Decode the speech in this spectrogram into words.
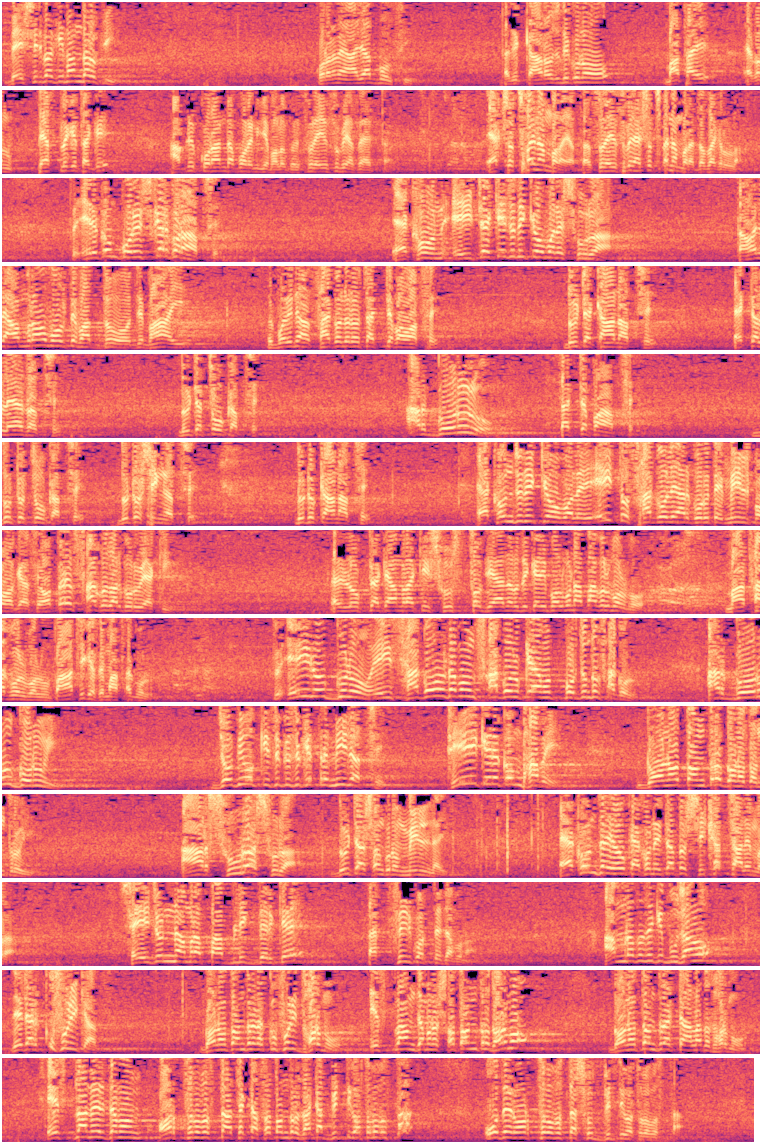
বেশিরভাগ ইমানদারও কি? কোরআনে আজাদ বলছি। কাজে কারও যদি কোনো মাথায় এখন প্যাস লেগে থাকে আপনি কোরআনটা পড়েন গিয়ে ভালো করে। সুরা ইউসুফে আছে একটা একশো ছয় নম্বর আয়াত সুরা ইউসুফের একশো ছয় নম্বর আয়াত, জাজাকাল্লাহ। তো এরকম পরিষ্কার করা আছে। এখন এইটাকে যদি কেউ বলে সুরা, তাহলে আমরাও বলতে বাধ্য যে, ভাই বলি না, ছাগলেরও চারটে পাও আছে। দুইটা কান আছে, একটা লেজ আছে, দুইটা চোখ আছে। আর গরুরও চারটে পা আছে, দুটো চোখ আছে। দুটো শিং আছে, দুটো কান আছে। এখন যদি কেউ বলে, এই তো ছাগলে আর গরুতে মিল পাওয়া গেছে, অতএব ছাগল আর গরু একই। লোকটাকে আমরা কি সুস্থ জ্ঞানের অধিকারী বলব না পাগল বলব? মাথা গোল বলব। পা ঠিক আছে মাথা গোল তো এই লোকগুলো, এই ছাগল যেমন ছাগল কেমন পর্যন্ত ছাগল, আর গরু গরুই। যদিও কিছু কিছু ক্ষেত্রে মিল আছে, ঠিক এরকম ভাবে গণতন্ত্র গণতন্ত্রই। আর সুরা সুরা দুইটার সঙ্গে কোনো মিল নাই। এখন যাই হোক, এখন এটা তো শিখাচ্ছে আলেমরা সেই জন্য আমরা পাবলিকদেরকে তাকফির করতে যাব না। আমরা তাদেরকে বুঝানো যে এটার কুফুরি কাজ। গণতন্ত্র একটা কুফুরি ধর্ম। ইসলাম যেমন স্বতন্ত্র ধর্ম, গণতন্ত্র একটা আলাদা ধর্ম। ইসলামের যেমন অর্থ ব্যবস্থা আছে একটা স্বতন্ত্র জাকাত ভিত্তিক অর্থ ব্যবস্থা ওদের অর্থ ব্যবস্থা সুদ ভিত্তিক অর্থ ব্যবস্থা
